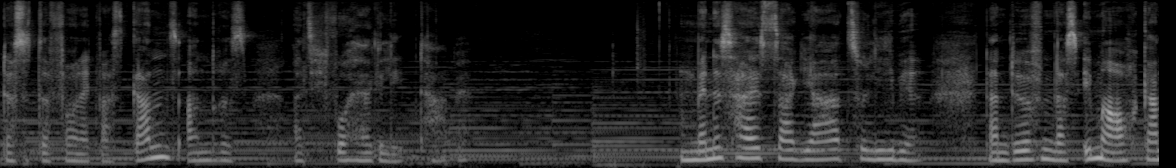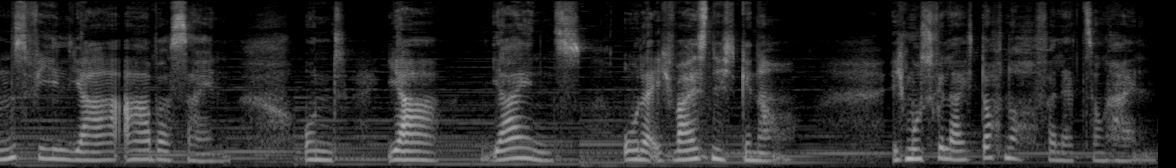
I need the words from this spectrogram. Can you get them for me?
Das ist da vorne etwas ganz anderes, als ich vorher gelebt habe. Und wenn es heißt, sag Ja zur Liebe, dann dürfen das immer auch ganz viel Ja, aber sein. Und Ja, Jeins oder ich weiß nicht genau. Ich muss vielleicht doch noch Verletzung heilen.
